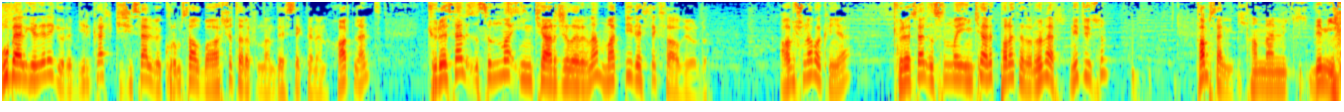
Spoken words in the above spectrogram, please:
bu belgelere göre birkaç kişisel ve kurumsal bağışçı tarafından desteklenen Heartland küresel ısınma inkarcılarına maddi destek sağlıyordu. Abi şuna bakın ya. Küresel ısınmayı inkar et para kazan. Ömer ne diyorsun? Tam senlik. Tam benlik demeyelim,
